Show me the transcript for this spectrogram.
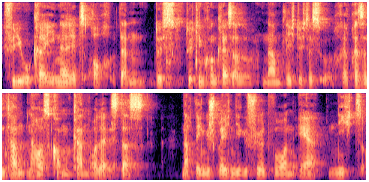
für die Ukraine jetzt auch dann durchs, durch den Kongress, also namentlich durch das Repräsentantenhaus kommen kann? Oder ist das nach den Gesprächen, die geführt wurden, eher nicht so?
